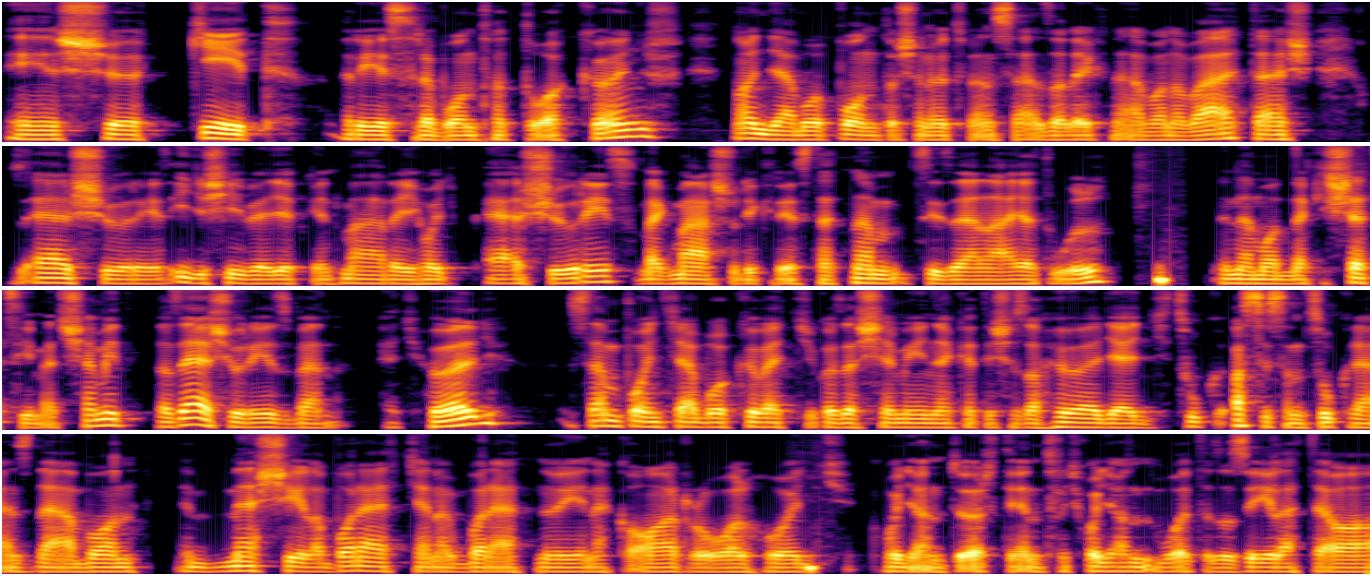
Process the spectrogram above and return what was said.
és két részre bontható a könyv, nagyjából pontosan 50%-nál van a váltás. Az első rész, így is hívja egyébként Márai, hogy első rész, meg második rész, tehát nem cizellálja túl, nem ad neki se címet, semmit. De az első részben egy hölgy, szempontjából követjük az eseményeket, és ez a hölgy egy, azt hiszem cukrászdában mesél a barátjának, barátnőjének arról, hogy hogyan történt, vagy hogyan volt ez az élete a,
